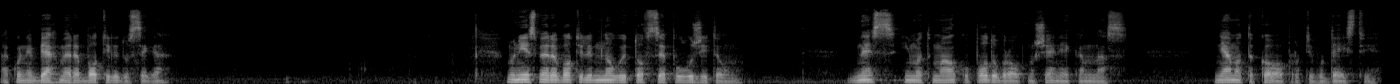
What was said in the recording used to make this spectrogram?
ако не бяхме работили до сега? Но ние сме работили много и то все положително. Днес имат малко по-добро отношение към нас. Няма такова противодействие.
